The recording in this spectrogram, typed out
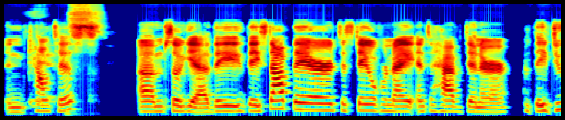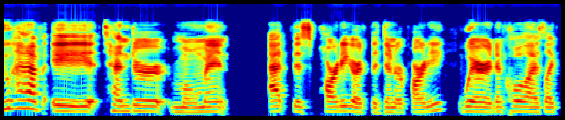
and countess. Um, so yeah, they they stop there to stay overnight and to have dinner. They do have a tender moment at this party or at the dinner party where Nicola is like,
